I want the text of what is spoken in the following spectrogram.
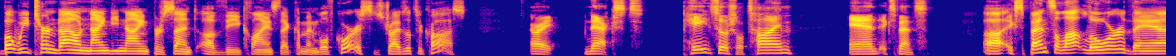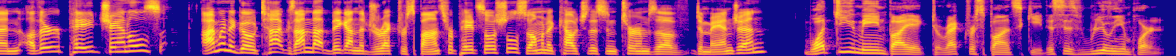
but we turn down 99% of the clients that come in. Well, of course, it drives up their cost. All right, next paid social time and expense. Uh, expense a lot lower than other paid channels. I'm going to go time because I'm not big on the direct response for paid social. So I'm going to couch this in terms of demand gen. What do you mean by a direct response Gyi? This is really important.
